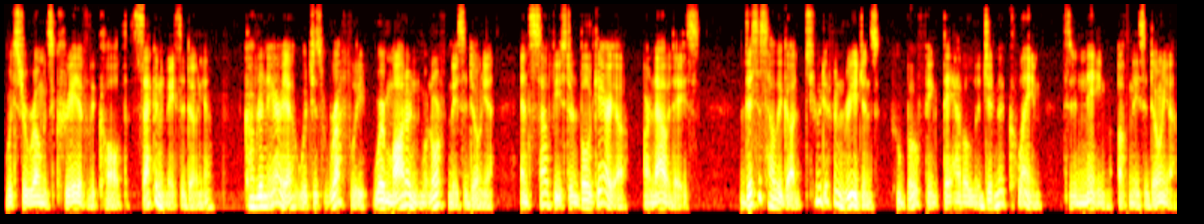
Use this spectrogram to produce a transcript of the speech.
which the Romans creatively called Second Macedonia, covered an area which is roughly where modern North Macedonia and southeastern Bulgaria are nowadays. This is how we got two different regions who both think they have a legitimate claim to the name of Macedonia.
